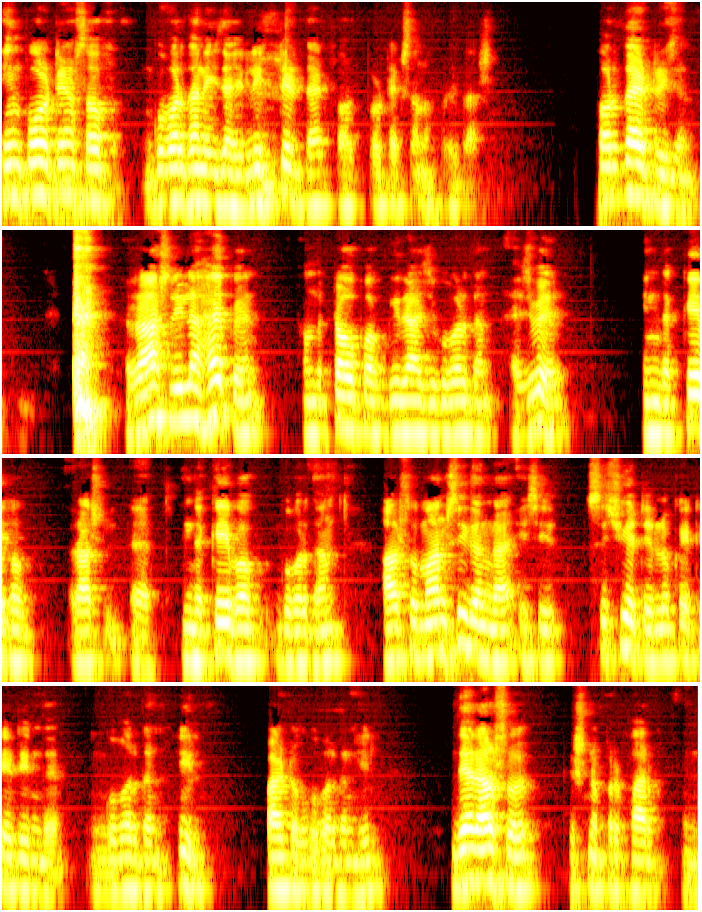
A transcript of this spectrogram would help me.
importance of Govardhan is I lifted that for protection of rivers. For that reason, Ras Lila happened on the top of Giraj Govardhan as well, in the cave of Ras, uh, in the cave of Govardhan. Also, Mansi Ganga is situated, located in the Govardhan hill, part of Govardhan hill. There also Krishna performed in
